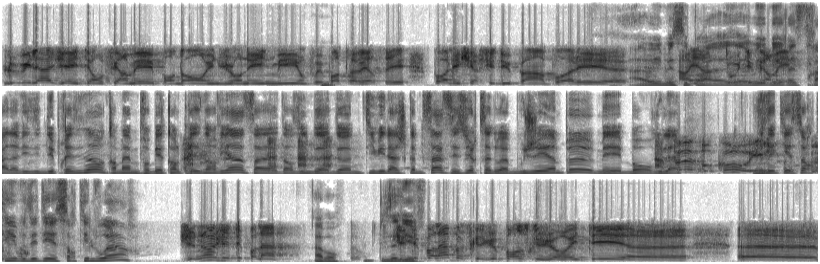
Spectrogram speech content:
le village a été enfermé pendant une journée et demie. On ne pouvait pas traverser pour aller chercher du pain, pour aller. euh, Ah oui, mais c'est pas. Tout euh, oui, mais il restera la visite du président quand même. Faut bien quand le président vient, ça, dans une, dans un petit village comme ça, c'est sûr que ça doit bouger un peu. Mais bon, vous, Un peu, beaucoup, oui. vous étiez sorti, vous étiez sorti le voir? Je, non, j'étais pas là. Ah bon? Vous aviez. J'étais pas là parce que je pense que j'aurais été euh, euh,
